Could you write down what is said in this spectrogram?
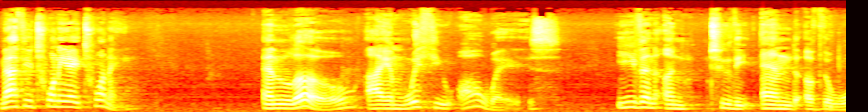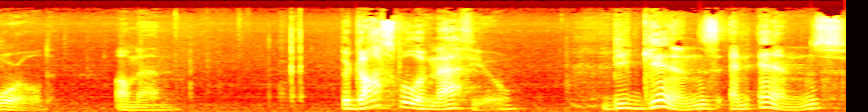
Matthew 28 20. And lo, I am with you always, even unto the end of the world. Amen. The Gospel of Matthew begins and ends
